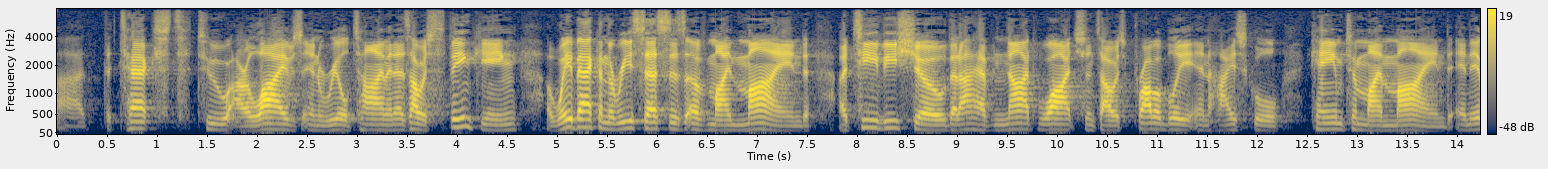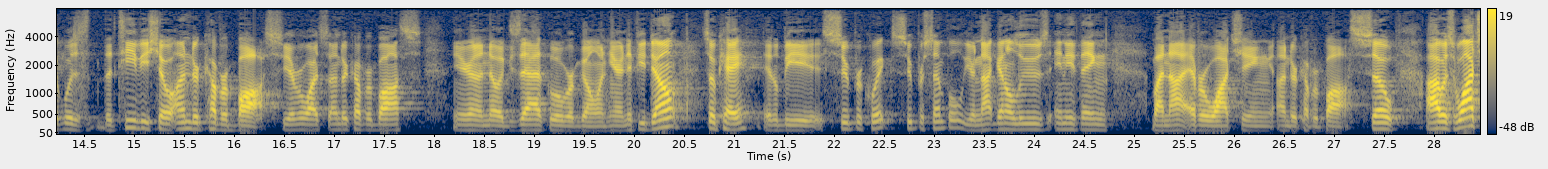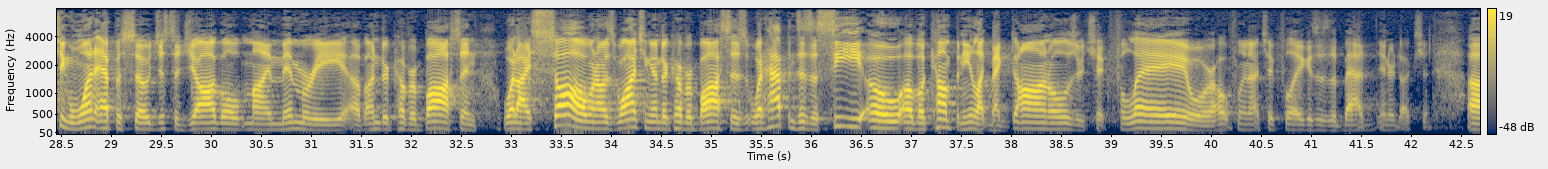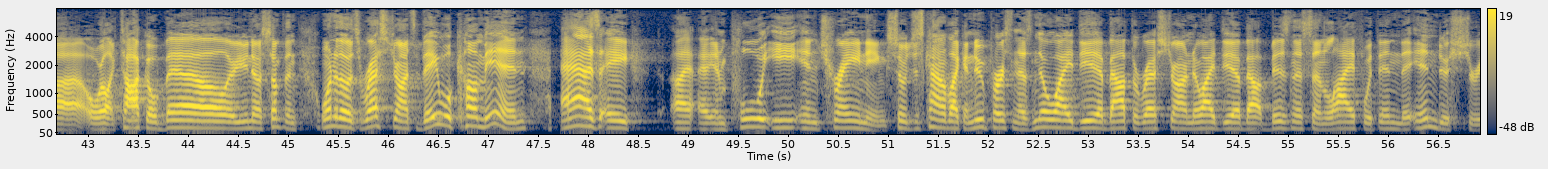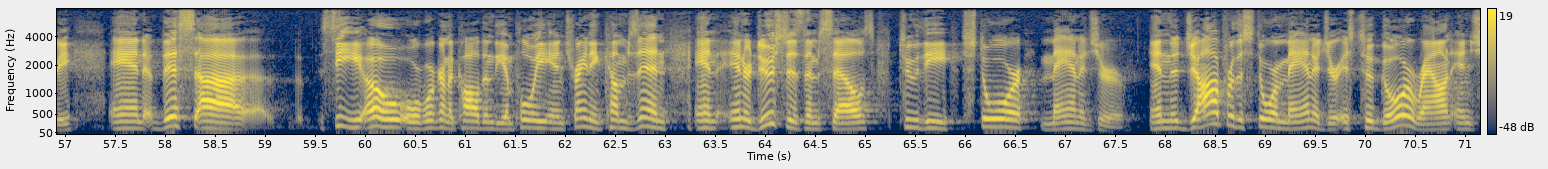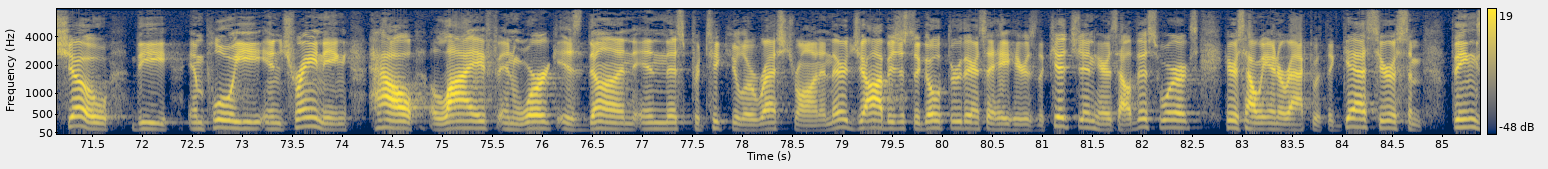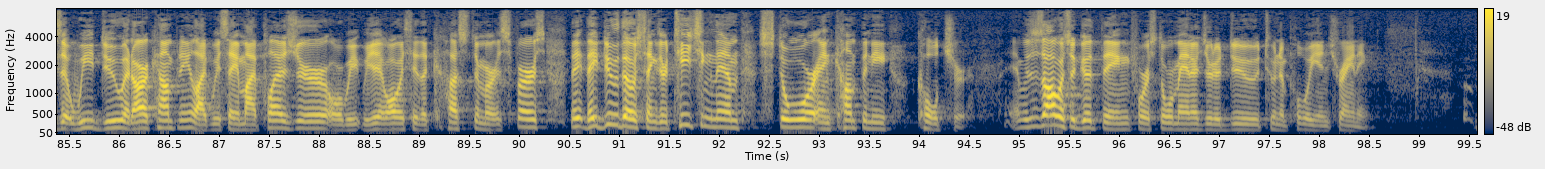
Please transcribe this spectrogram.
uh, the text to our lives in real time. And as I was thinking, uh, way back in the recesses of my mind, a TV show that I have not watched since I was probably in high school came to my mind, and it was the TV show Undercover Boss. You ever watched Undercover Boss? You're going to know exactly where we're going here. And if you don't, it's okay. It'll be super quick, super simple. You're not going to lose anything by not ever watching Undercover Boss. So I was watching one episode just to joggle my memory of Undercover Boss, and what I saw when I was watching Undercover Boss is what happens is a CEO of a company like McDonald's or Chick fil A, or hopefully not Chick fil A because this is a bad introduction, uh, or like Taco Bell, or you know, something, one of those restaurants, they will come in as a employee in training. So, just kind of like a new person has no idea about the restaurant, no idea about business and life within the industry. And this uh, CEO, or we're going to call them the employee in training, comes in and introduces themselves to the store manager. And the job for the store manager is to go around and show the employee in training how life and work is done in this particular restaurant. And their job is just to go through there and say, hey, here's the kitchen, here's how this works, here's how we interact with the guests, here are some things that we do at our company, like we say, my pleasure, or we, we always say the customer is first. They, they do those things. They're teaching them store and company culture. It was always a good thing for a store manager to do to an employee in training.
